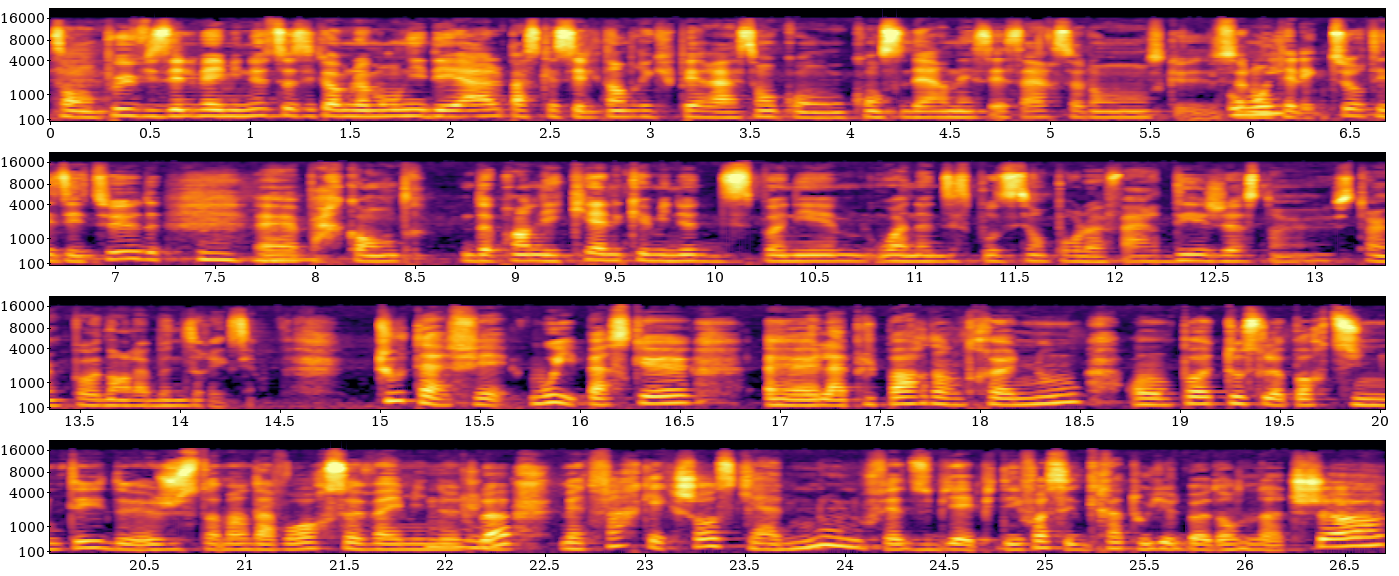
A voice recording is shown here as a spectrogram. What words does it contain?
T'sais, on peut viser le 20 minutes, ça c'est comme le monde idéal parce que c'est le temps de récupération qu'on considère nécessaire selon, ce que, selon Oui. tes lectures, tes études. Euh, par contre, de prendre les quelques minutes disponibles ou à notre disposition pour le faire, déjà, c'est un, c'est un pas dans la bonne direction. Tout à fait. Oui, parce que euh, la plupart d'entre nous n'ont pas tous l'opportunité de justement d'avoir ce 20 minutes-là, mais de faire quelque chose qui à nous nous fait du bien. Puis des fois, c'est de gratouiller le bedon de notre chat,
